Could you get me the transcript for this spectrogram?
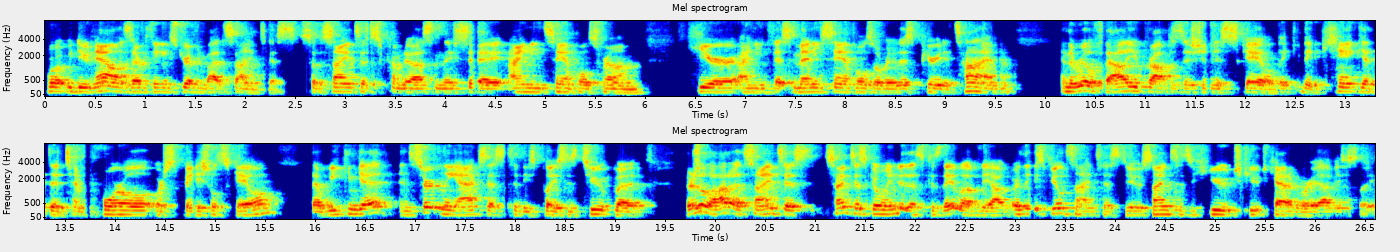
what we do now is everything's driven by the scientists so the scientists come to us and they say i need samples from here I need this many samples over this period of time. And the real value proposition is scale. They, they can't get the temporal or spatial scale that we can get, and certainly access to these places too. But there's a lot of scientists, scientists go into this because they love the out, or these field scientists do. Science is a huge, huge category, obviously.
